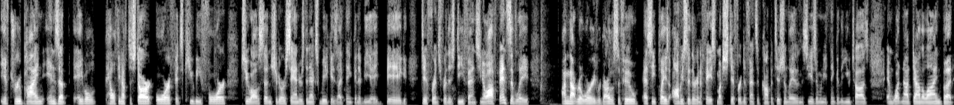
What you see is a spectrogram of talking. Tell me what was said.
if Drew Pyne ends up able healthy enough to start, or if it's QB four to all of a sudden Shedeur Sanders the next week is, I think, going to be a big difference for this defense. You know, offensively, I'm not real worried, regardless of who SC plays. Obviously, they're going to face much stiffer defensive competition later in the season when you think of the Utahs and whatnot down the line. But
